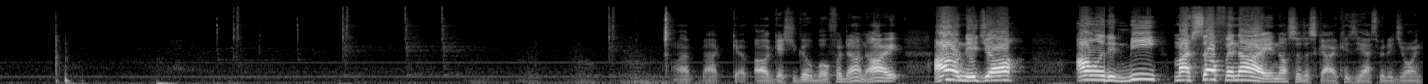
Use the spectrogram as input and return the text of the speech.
I, I, guess, I guess you go both are done. Alright. I don't need y'all. I only need me, myself, and I. And also this guy, because he asked me to join.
